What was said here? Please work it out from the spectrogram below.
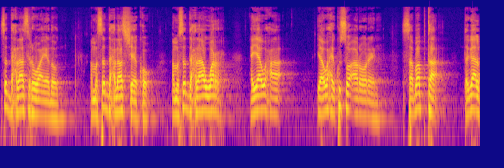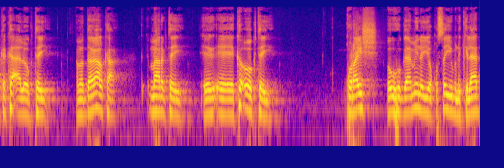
Saddexdaas riwaayadood ama saddexdaas sheeko ama saddexdaa war ayaa waxaa yaa waxay ku soo arooreen sababta dagaalka ka aloogtay ama dagaalka maaragtay ka oogtay quraysh oo uu hogaaminayo qusay ibnu kilaab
